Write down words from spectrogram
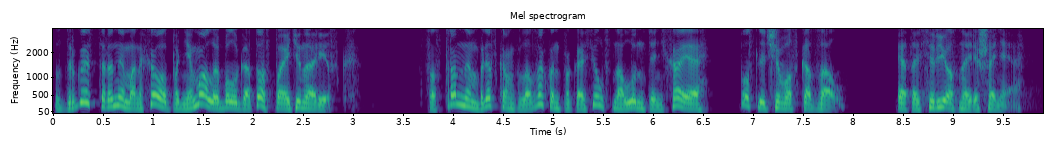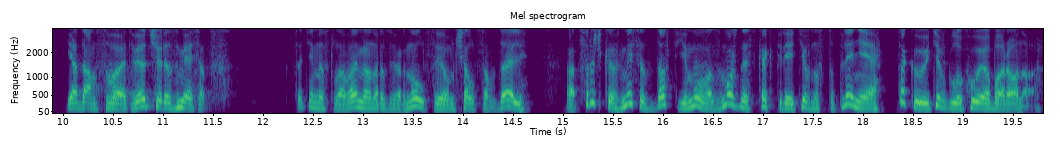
С другой стороны, Манхао понимал и был готов пойти на риск. Со странным блеском в глазах он покосился на Лун Тяньхая, после чего сказал «Это серьёзное решение. Я дам свой ответ через месяц». С этими словами он развернулся и умчался вдаль. Отсрочка в месяц даст ему возможность как перейти в наступление, так и уйти в глухую оборону.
